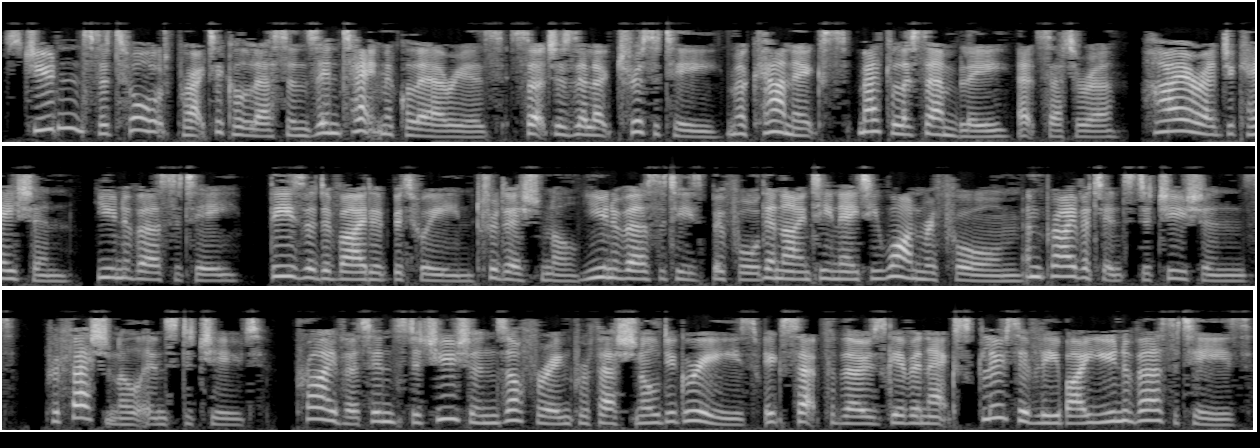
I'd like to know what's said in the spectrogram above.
Students are taught practical lessons in technical areas, such as electricity, mechanics, metal assembly, etc. Higher education, university. These are divided between traditional universities before the 1981 reform and private institutions. Professional institute private institutions offering professional degrees, except for those given exclusively by universities.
